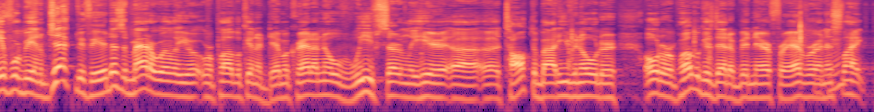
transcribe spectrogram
if we're being objective here, it doesn't matter whether you're a Republican or Democrat. I know we've certainly here uh, uh, talked about even older older Republicans that have been there forever, and it's like,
